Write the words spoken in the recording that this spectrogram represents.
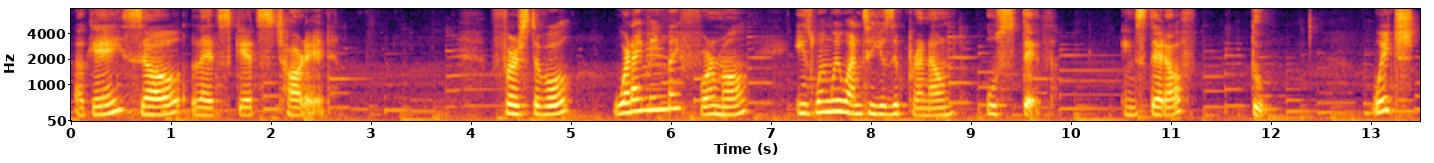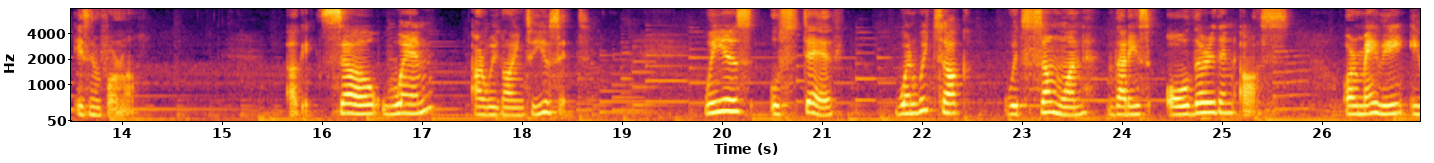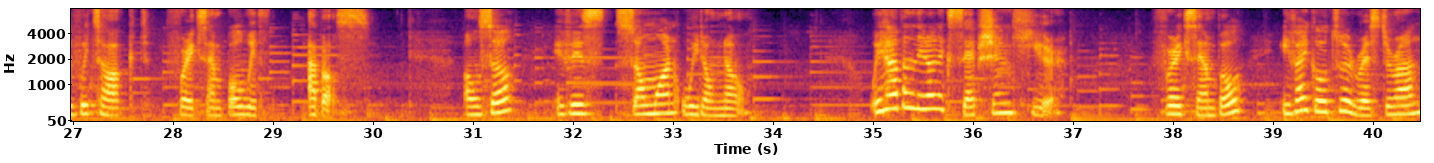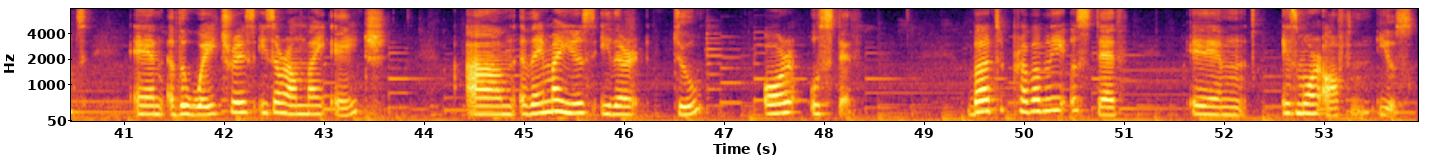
Okay, so let's get started. First of all, what I mean by formal is when we want to use the pronoun usted instead of tú, which is informal. Okay, so when are we going to use it? We use usted when we talk with someone that is older than us, or maybe if we talked, for example, with a boss. Also, if it's someone we don't know. We have a little exception here. For example, if I go to a restaurant and the waitress is around my age, um, they might use either tú or usted. But probably usted um, is more often used.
